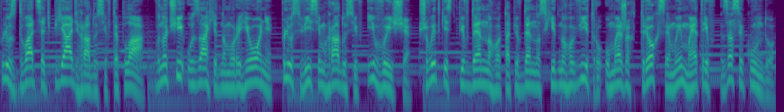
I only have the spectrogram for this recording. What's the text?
плюс 25 градусів тепла. Вночі у західному регіоні плюс 8 градусів і вище. Швидкість південного та південно-східного вітру у межах 3-7 метрів за секунду.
